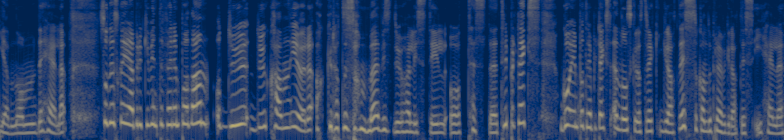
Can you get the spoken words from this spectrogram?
gjennom det hele. Så det skal jeg bruke vinterferien på, da. Og du, du kan gjøre akkurat det samme hvis du har lyst til å teste TrippelTex. Gå inn på trippeltex.no gratis, så kan du prøve gratis i hele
